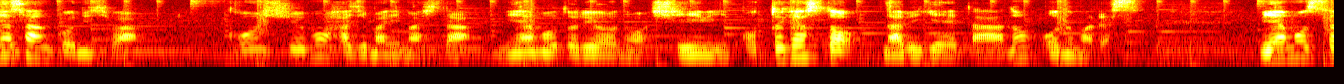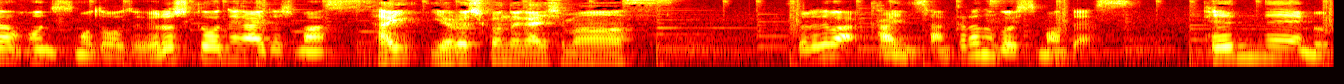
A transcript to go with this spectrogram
皆さんこんにちは。今週も始まりました。宮本亮の CB ポッドキャストナビゲーターの小沼です。宮本さん本日もどうぞよろしくお願いいたします。はいよろしくお願いします。それでは会員さんからのご質問です。ペンネーム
